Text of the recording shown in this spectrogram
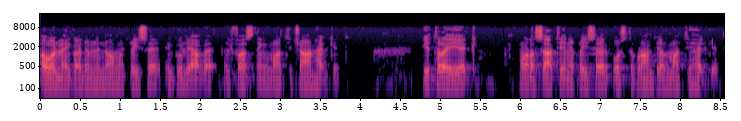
اول ما يقعد من النوم يقيسه يقول يابا ال fasting مالتي كان هالقد يتريق ورا ساعتين يقيسه ال postprandial مالتي هالقد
